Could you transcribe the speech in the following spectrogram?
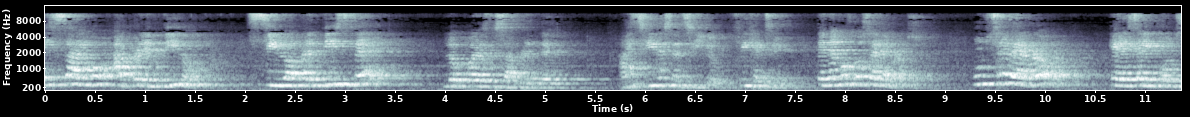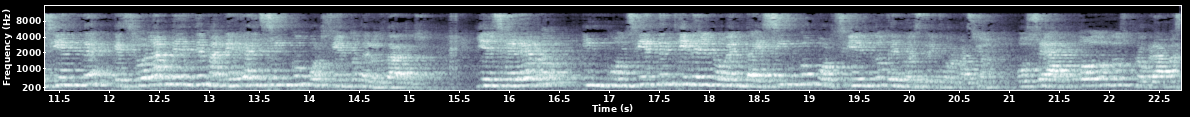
es algo aprendido. Si lo aprendiste, lo puedes desaprender. Así de sencillo. Fíjense, tenemos dos cerebros. Un cerebro que es el consciente, que solamente maneja el 5% de los datos. Y el cerebro inconsciente tiene el 95% de nuestra información, o sea, todos los programas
